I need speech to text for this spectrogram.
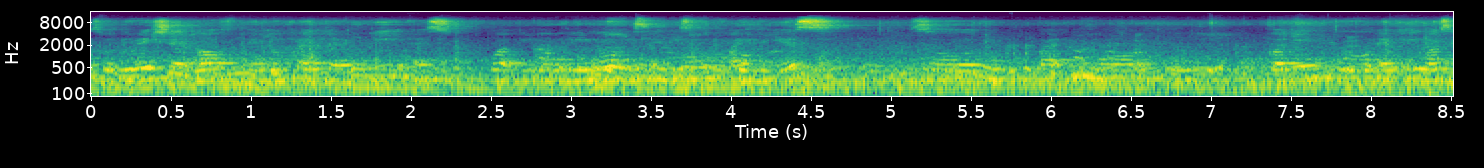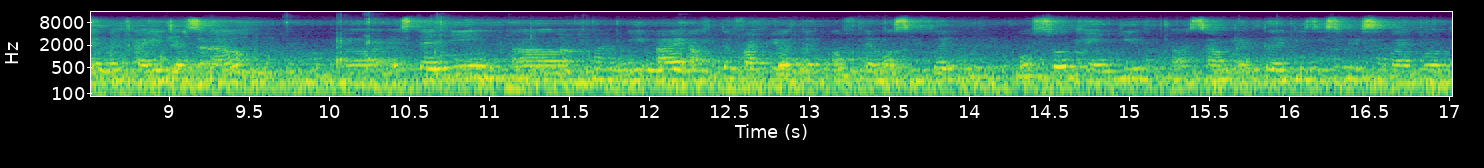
So duration of endocrine therapy, as what we normally know, is at least for five years. So, but for according to MA17 trial just now, uh, extending uh, AI after five years of, tamoxifen also can give uh, some better disease-free survival.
